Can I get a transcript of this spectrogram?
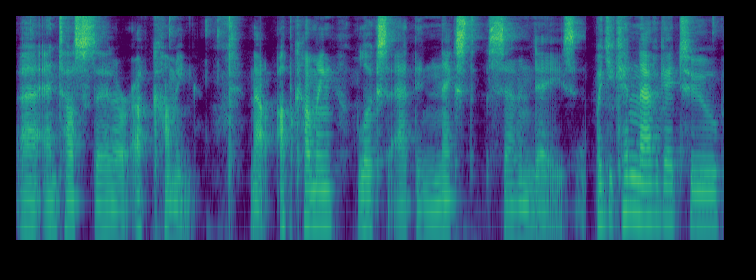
uh, and tasks that are upcoming. Now, upcoming looks at the next seven days, but you can navigate to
